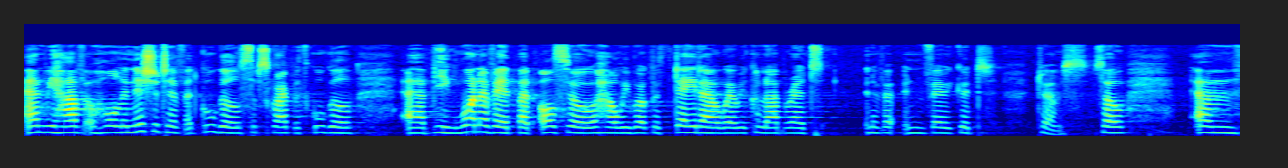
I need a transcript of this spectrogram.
And we have a whole initiative at Google, Subscribe with Google, uh, being one of it, but also how we work with data, where we collaborate in, ver in very good terms. So um,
